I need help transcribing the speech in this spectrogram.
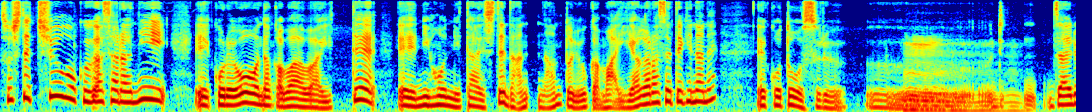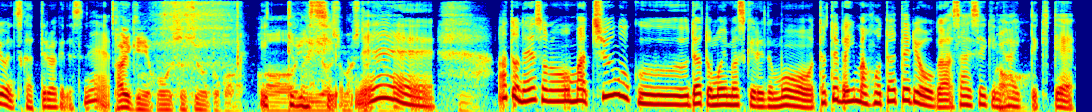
そして中国がさらに、えー、これをなんかわーわー言って、えー、日本に対してなんなんというか、まあ、嫌がらせ的なね、えー、ことをする材料に使ってるわけですね。大気に放出しようとか。言ってますよね。あとね、その、まあ、中国だと思いますけれども、例えば今、ホタテ漁が最盛期に入ってきて、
